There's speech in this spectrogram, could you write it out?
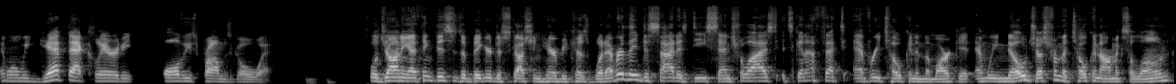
And when we get that clarity, all these problems go away. Well, Johnny, I think this is a bigger discussion here because whatever they decide is decentralized, it's going to affect every token in the market. And we know just from the tokenomics alone,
